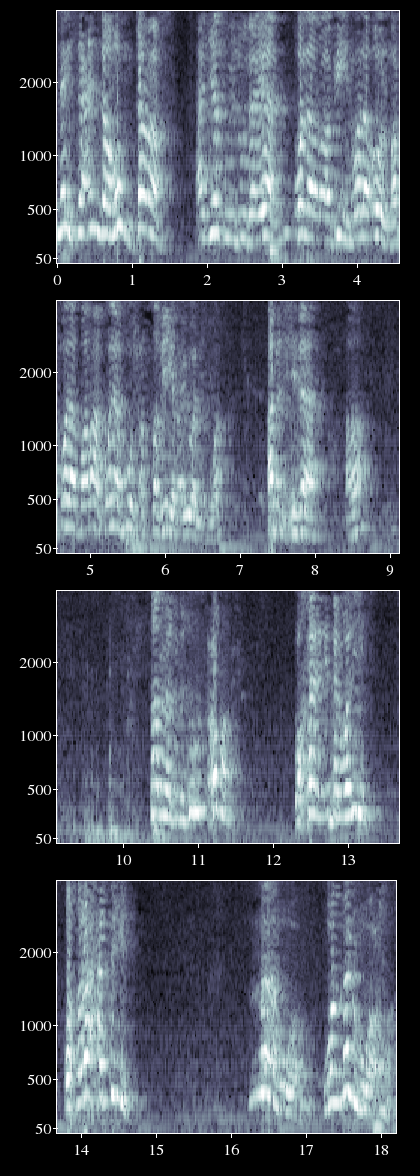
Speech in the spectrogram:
ليس عندهم ترف أن يغمزوا ديان ولا رابين ولا أولمرت ولا باراك ولا بوش الصغير أيها الإخوة. أبا الحذاء أه؟ صاروا يغمزون عمر وخالد بن الوليد وصلاح الدين. ما هو عمر؟ ومن هو عمر؟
